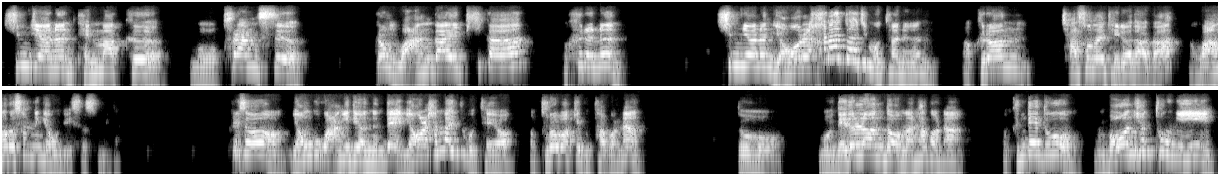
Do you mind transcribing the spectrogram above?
심지어는 덴마크, 뭐 프랑스 그럼 왕가의 피가 흐르는 10년은 영어를 하나도 하지 못하는 그런 자손을 데려다가 왕으로 삼는 경우도 있었습니다. 그래서 영국 왕이 되었는데 영어를 한마디도 못해요. 불어밖에 못하거나 또 뭐 네덜란드어만 하거나 근데도 먼 혈통이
